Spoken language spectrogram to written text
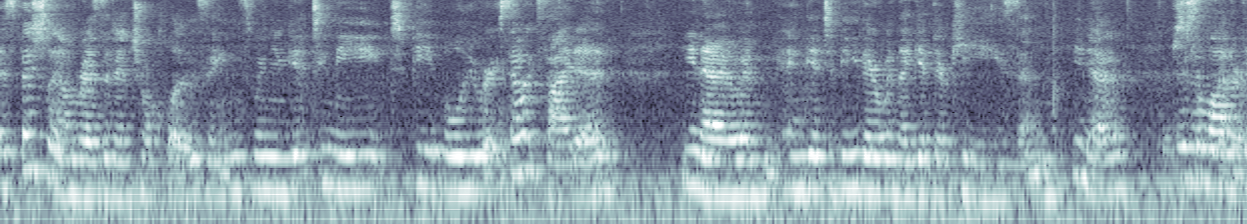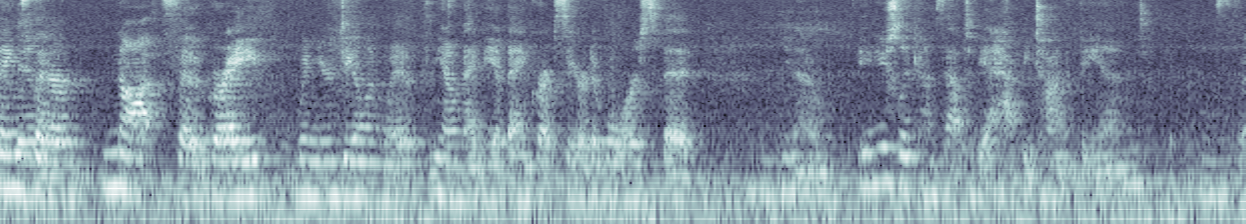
especially on residential closings, when you get to meet people who are so excited, you know, and, and get to be there when they get their keys and, you know, there's a lot of are things that are not so great when you're dealing with, you know, maybe a bankruptcy or divorce, but, you know, it usually comes out to be a happy time at the end, so.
